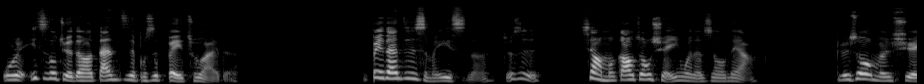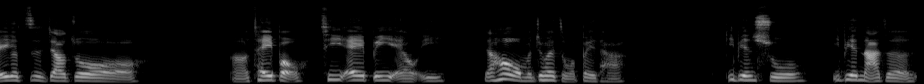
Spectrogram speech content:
我一直都觉得单字不是背出来的。背单字是什么意思呢？就是像我们高中学英文的时候那样，比如说我们学一个字叫做呃 table，t a b l e，然后我们就会怎么背它，一边说一边拿着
